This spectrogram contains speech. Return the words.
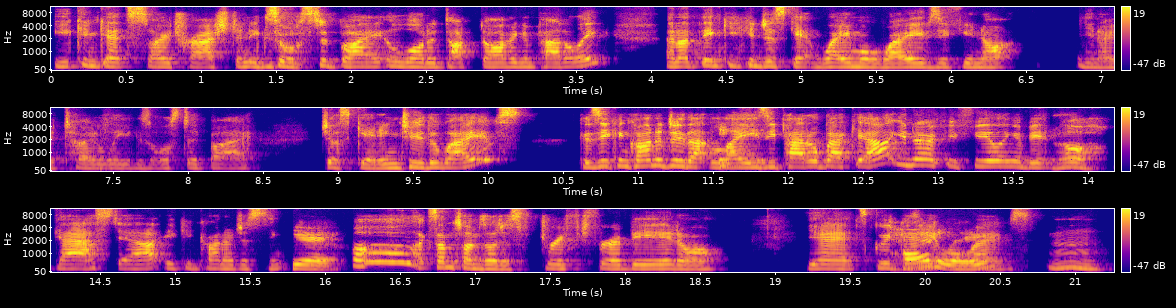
you can get so trashed and exhausted by a lot of duck diving and paddling. And I think you can just get way more waves if you're not, you know, totally exhausted by just getting to the waves. Because you can kind of do that lazy paddle back out. You know, if you're feeling a bit oh gassed out, you can kind of just think, yeah. oh, like sometimes I'll just drift for a bit or yeah, it's good because you get more Totally. waves. Mm.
